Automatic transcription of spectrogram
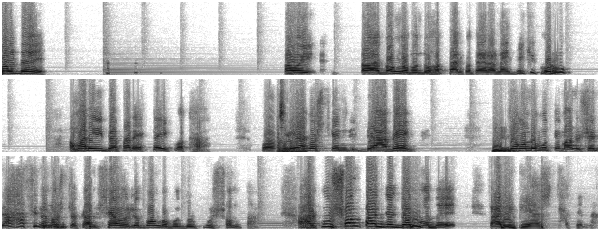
বলবে, ওই বঙ্গবন্ধু হত্যার কথা এরা নাই। দেখি করুক। আমার এই ব্যাপারে একটাই কথা। পনেরোই আগস্ট কেন্দ্রিক যে আবেগ যে অনুভূতি মানুষের হাসিনা নষ্ট কারণ সে হইল বঙ্গবন্ধুর কুসন্তান। আর কুসন্তান যে জন্ম দেয় তার ইতিহাস থাকে না।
